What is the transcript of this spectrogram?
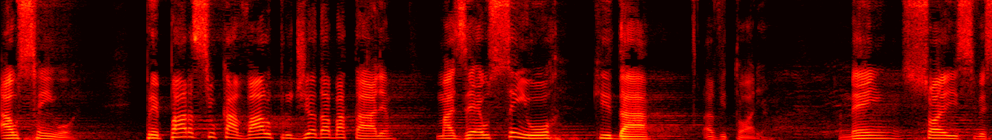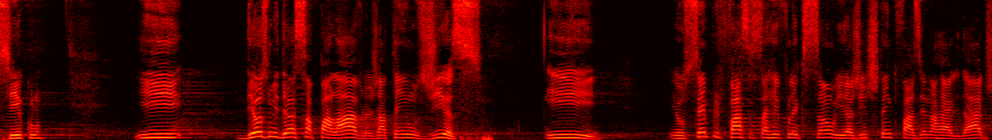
ao Senhor. Prepara-se o cavalo para o dia da batalha, mas é o Senhor que dá a vitória. Amém? Só esse versículo. E Deus me deu essa palavra já tem uns dias, e eu sempre faço essa reflexão, e a gente tem que fazer na realidade,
